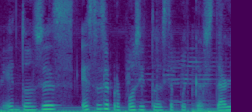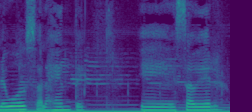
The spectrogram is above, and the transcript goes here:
Entonces, este es el propósito de este podcast, darle voz a la gente, eh, saber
